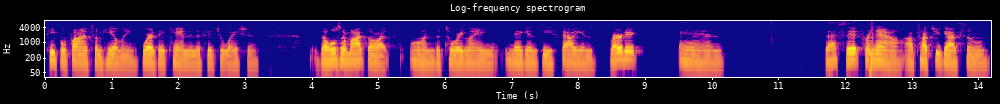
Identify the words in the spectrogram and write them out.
people find some healing where they can in the situation. Those are my thoughts on the Tory Lanez Megan Thee Stallion verdict. And that's it for now. I'll talk to you guys soon.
